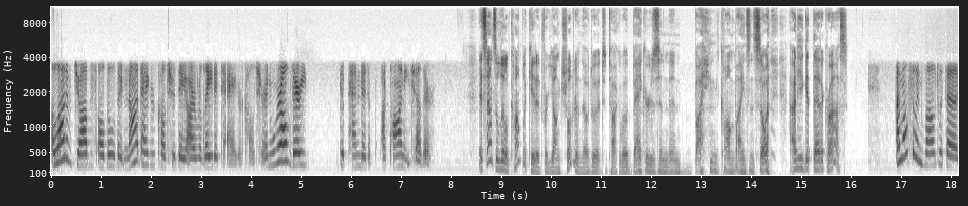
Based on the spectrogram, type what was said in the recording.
a lot of jobs although they're not agriculture they are related to agriculture and we're all very dependent upon each other it sounds a little complicated for young children though to, to talk about bankers and, and buying combines and so on. How do you get that across? I'm also involved with a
